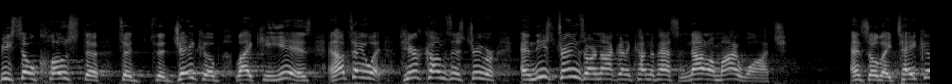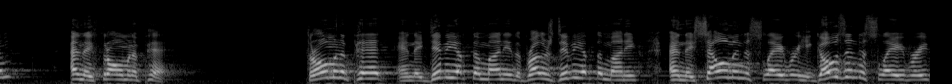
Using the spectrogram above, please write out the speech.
be so close to, to, to Jacob like he is. And I'll tell you what, here comes this dreamer, and these dreams are not going to come to pass, not on my watch. And so they take him and they throw him in a pit. Throw him in a pit, and they divvy up the money. The brothers divvy up the money, and they sell him into slavery. He goes into slavery,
